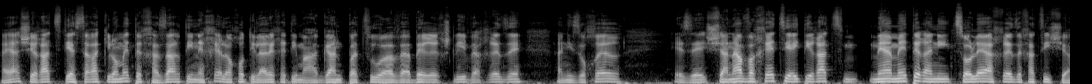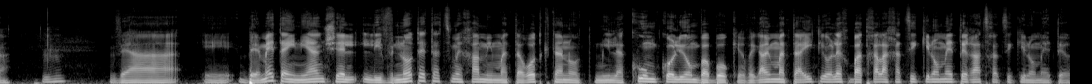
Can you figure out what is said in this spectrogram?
היה שרצתי עשרה קילומטר, חזרתי נכה, לא יכולתי ללכת עם האגן פצוע והברך שלי, ואחרי זה, אני זוכר, איזה שנה וחצי הייתי רץ 100 מטר, אני צולע אחרי זה חצי שעה. ובאמת אה, העניין של לבנות את עצמך ממטרות קטנות, מלקום כל יום בבוקר, וגם אם אתה הייתי הולך בהתחלה חצי קילומטר, רץ חצי קילומטר.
